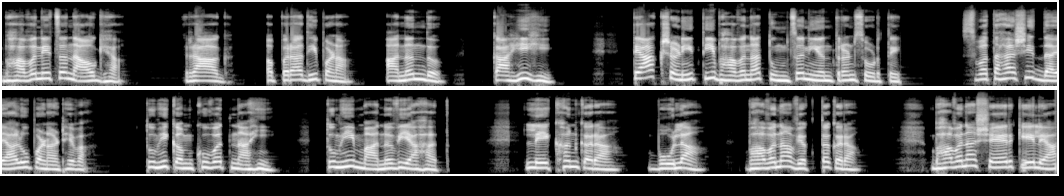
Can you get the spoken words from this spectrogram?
भावनेचं नाव घ्या. राग अपराधीपणा आनंद काहीही. त्या क्षणी ती भावना तुमचं नियंत्रण सोडते. स्वतःशी दयाळूपणा ठेवा. तुम्ही कमकुवत नाही. तुम्ही मानवी आहात. लेखन करा बोला भावना व्यक्त करा. भावना शेअर केल्या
